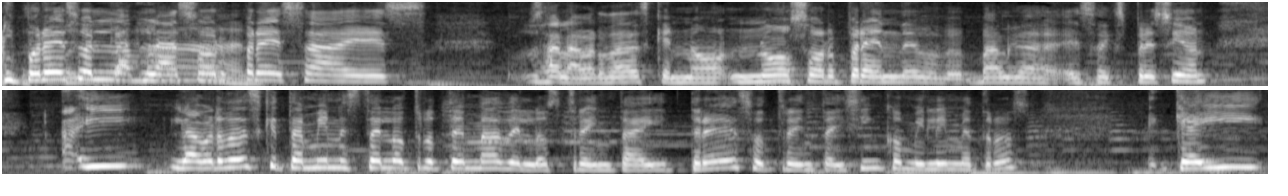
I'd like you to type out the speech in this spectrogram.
Y por eso la, la sorpresa es, o sea, la verdad es que no, no sorprende, valga esa expresión. Ahí la verdad es que también está el otro tema de los 33 o 35 milímetros. Que ahí,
